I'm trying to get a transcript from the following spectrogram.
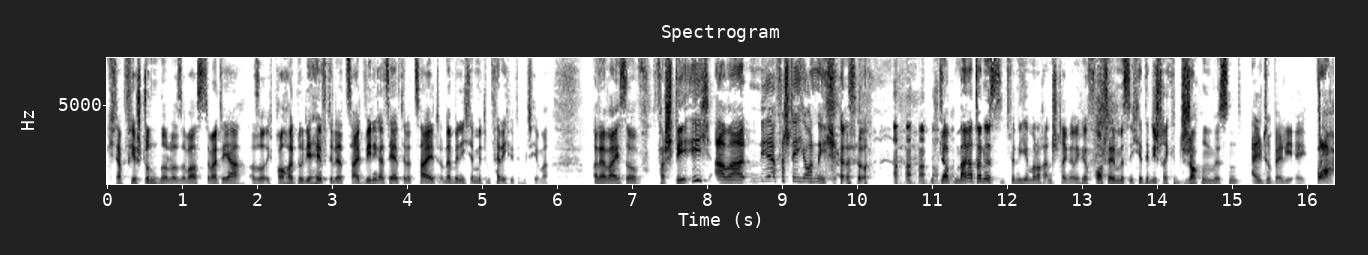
knapp vier Stunden oder sowas. Der meinte, ja, also ich brauche halt nur die Hälfte der Zeit, weniger als die Hälfte der Zeit, und dann bin ich dann mit dem fertig mit dem Thema. Und da war ich so, verstehe ich, aber ja, verstehe ich auch nicht. Also ich glaube, Marathon ist, finde ich, immer noch anstrengend. Wenn ich mir vorstellen müsste, ich hätte die Strecke joggen müssen. Alto Belly, ey. Boah.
